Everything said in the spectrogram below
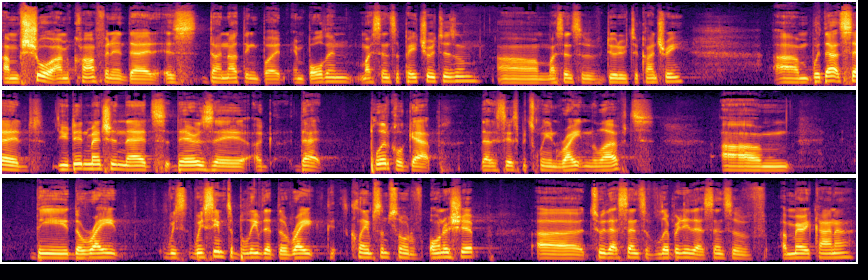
I'm sure, I'm confident that it's done nothing but embolden my sense of patriotism, um, my sense of duty to country. Um, with that said, you did mention that there's a, a, that political gap that exists between right and left. Um, the the right we, we seem to believe that the right claims some sort of ownership uh, to that sense of liberty, that sense of Americana.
